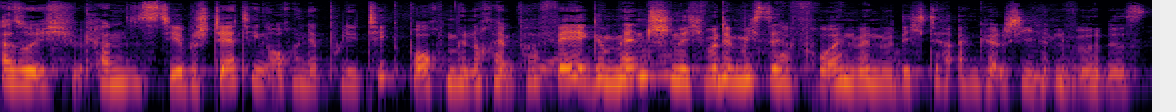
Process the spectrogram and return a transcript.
Also ich kann es dir bestätigen, auch in der Politik brauchen wir noch ein paar ja. fähige Menschen. Ich würde mich sehr freuen, wenn du dich da engagieren würdest.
